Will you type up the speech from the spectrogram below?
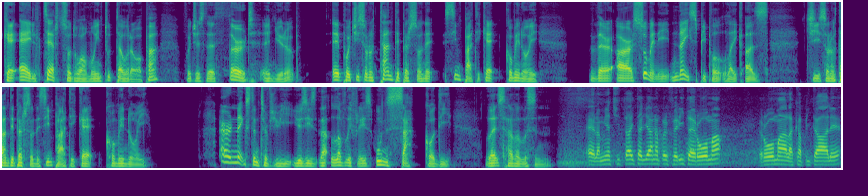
che è il terzo Duomo in tutta Europa, which is the third in Europe, e poi ci sono tante persone simpatiche come noi. There are so many nice people like us. Ci sono tante persone simpatiche come noi. Our next interviewee uses that lovely phrase un sacco di. Let's have a listen. Eh, la mia città italiana preferita è Roma. Roma, la capitale,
